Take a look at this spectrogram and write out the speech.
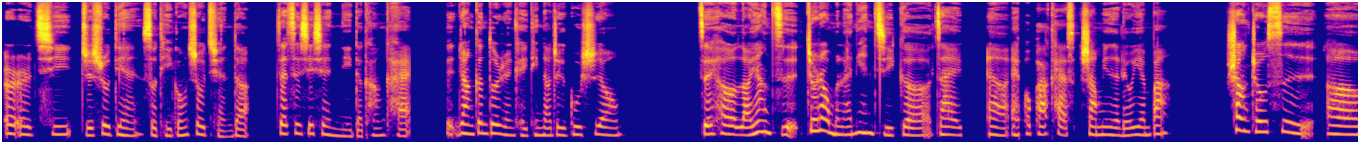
二二七直树店所提供授权的。再次谢谢你的慷慨，让更多人可以听到这个故事哦。最后老样子，就让我们来念几个在呃 Apple Podcast 上面的留言吧。上周四，呃，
